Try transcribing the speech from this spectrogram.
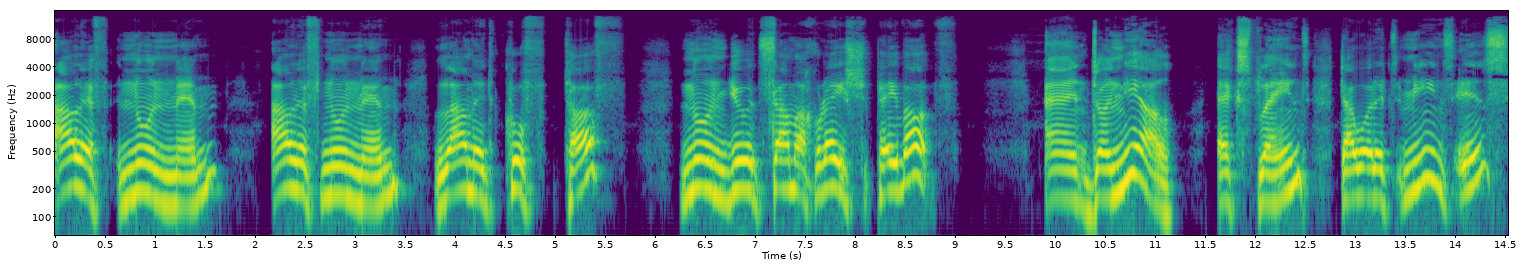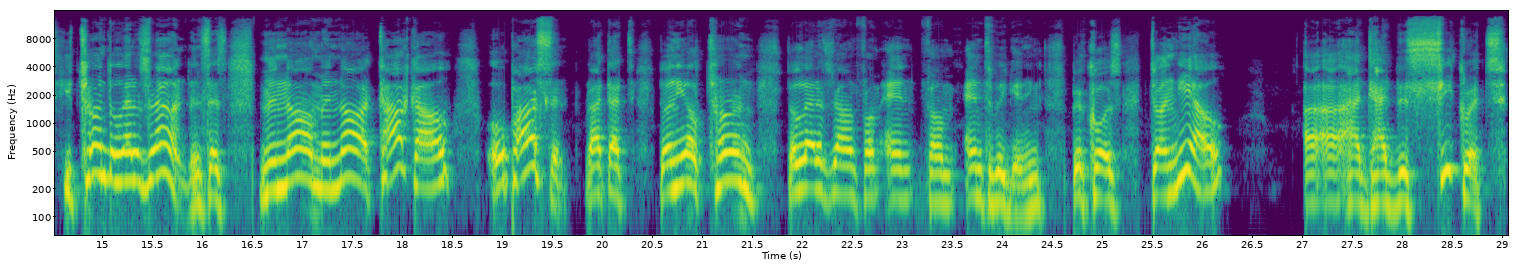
Aleph Nun Mem, Aleph Nun Mem, Lamed Kuf Taf, Nun Yud Samach Reish Pevav. And Daniel explained that what it means is he turned the letters around and says mina mina takal uparsin right? That Daniel turned the letters around from end from end to beginning because Daniel uh, uh, had had this secret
